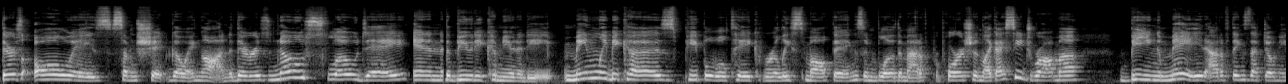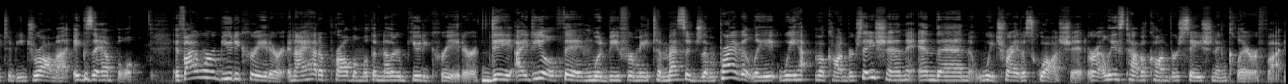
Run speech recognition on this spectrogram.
there's always some shit going on. There is no slow day in the beauty community, mainly because people will take really small things and blow them out of proportion. Like I see drama being made out of things that don't need to be drama. Example, if I were a beauty creator and I had a problem with another beauty creator, the ideal thing would be for me to message them privately, we have a conversation, and then we try to squash it, or at least have a conversation and clarify.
